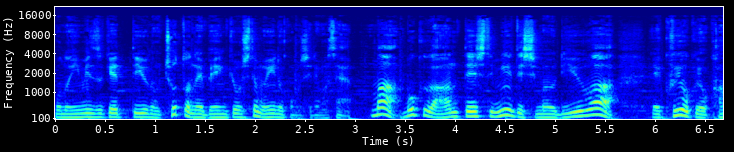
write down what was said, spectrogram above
この意味付けっていうのをちょっとね勉強してもいいのかもしれません。まあ僕が安定して見えてしまう理由はえくよくよ考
